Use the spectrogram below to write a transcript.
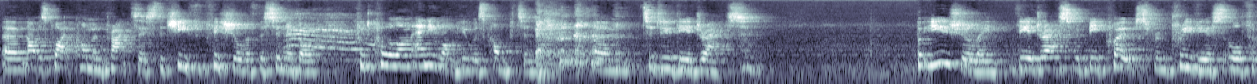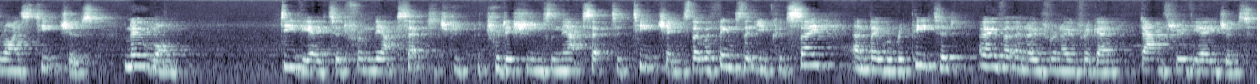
Um, that was quite common practice. The chief official of the synagogue could call on anyone who was competent um, to do the address. But usually, the address would be quotes from previous authorised teachers. No one deviated from the accepted tra- traditions and the accepted teachings. There were things that you could say, and they were repeated over and over and over again down through the ages.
